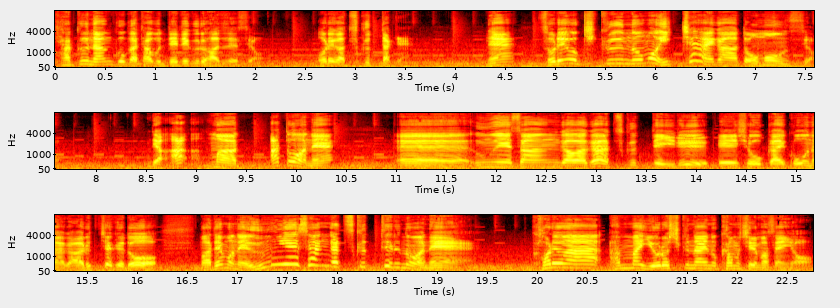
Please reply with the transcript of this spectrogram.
100何個か多分出てくるはずですよ。俺が作ったけん。ね。それを聞くのもいいっちゃないかなと思うんすよ。で、あ、まあ、あとはね、えー、運営さん側が作っている、えー、紹介コーナーがあるっちゃけど、まあでもね、運営さんが作ってるのはね、これはあんまりよろしくないのかもしれませんよ。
